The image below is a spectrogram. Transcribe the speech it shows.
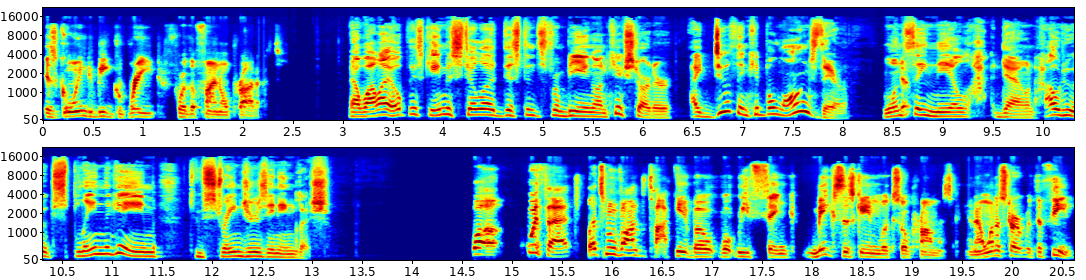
is going to be great for the final product. Now, while I hope this game is still a distance from being on Kickstarter, I do think it belongs there once yep. they nail down how to explain the game to strangers in English. Well, with that, let's move on to talking about what we think makes this game look so promising. And I want to start with the theme.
